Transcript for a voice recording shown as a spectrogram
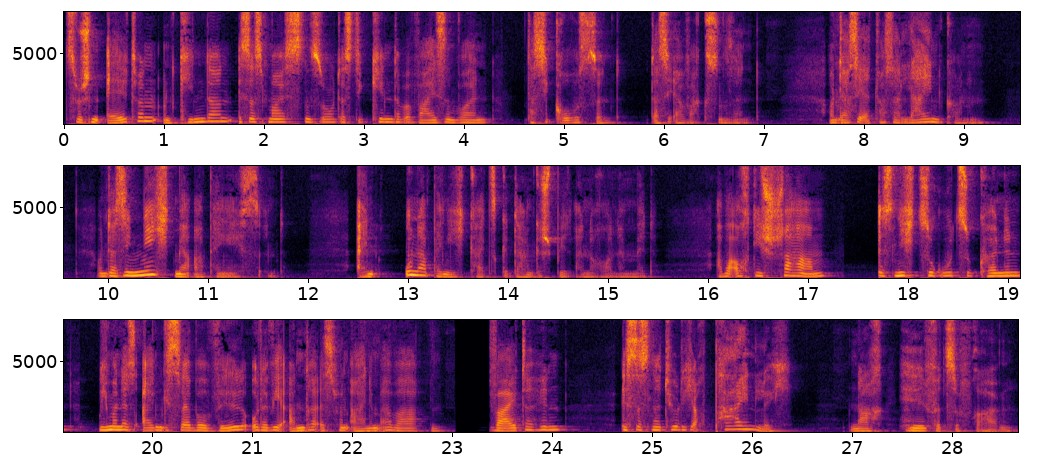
Zwischen Eltern und Kindern ist es meistens so, dass die Kinder beweisen wollen, dass sie groß sind, dass sie erwachsen sind und dass sie etwas allein können und dass sie nicht mehr abhängig sind. Ein Unabhängigkeitsgedanke spielt eine Rolle mit. Aber auch die Scham, es nicht so gut zu können, wie man es eigentlich selber will oder wie andere es von einem erwarten. Weiterhin ist es natürlich auch peinlich, nach Hilfe zu fragen.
